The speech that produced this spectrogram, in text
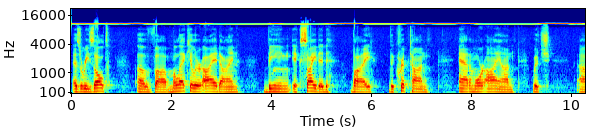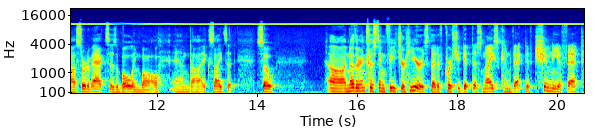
as a result of uh, molecular iodine being excited by the krypton atom or ion which uh, sort of acts as a bowling ball and uh, excites it. So uh, another interesting feature here is that of course you get this nice convective chimney effect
